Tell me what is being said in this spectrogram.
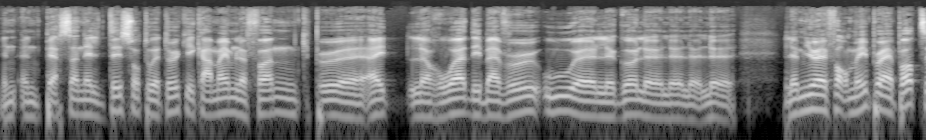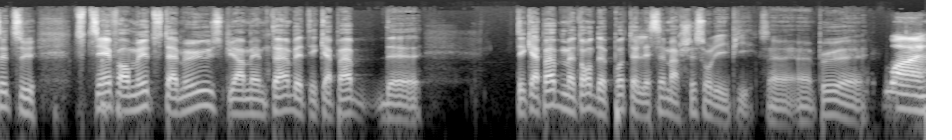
une, une personnalité sur Twitter qui est quand même le fun, qui peut euh, être le roi des baveux ou euh, le gars le, le, le, le- mieux informé, peu importe. Tu, tu, tiens informé, tu t'amuses, puis en même temps, ben, tu es capable de. Tu es capable, mettons, de ne pas te laisser marcher sur les pieds. C'est un, un peu. euh, Ouais,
